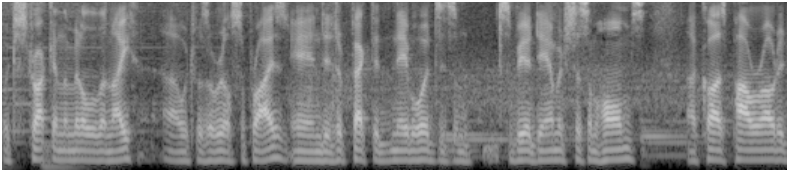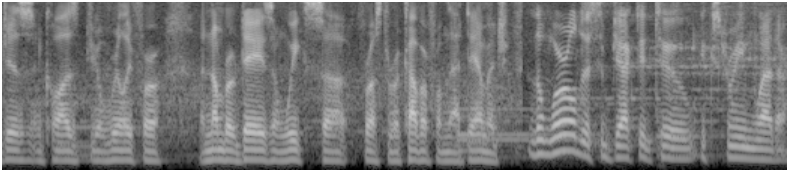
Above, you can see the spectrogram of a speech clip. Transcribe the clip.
which struck in the middle of the night, uh, which was a real surprise, and it affected neighborhoods and some severe damage to some homes, uh, caused power outages, and caused, you know, really for a number of days and weeks uh, for us to recover from that damage. The world is subjected to extreme weather,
